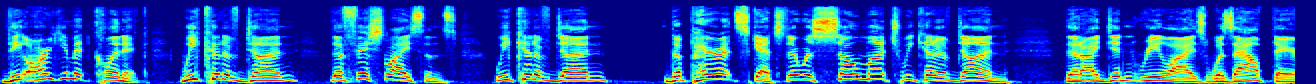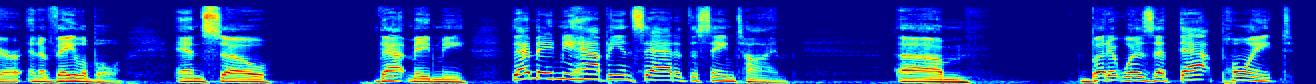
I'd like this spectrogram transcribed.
the argument clinic. We could have done the fish license. We could have done the parrot sketch. There was so much we could have done that I didn't realize was out there and available. And so that made me that made me happy and sad at the same time. Um, but it was at that point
